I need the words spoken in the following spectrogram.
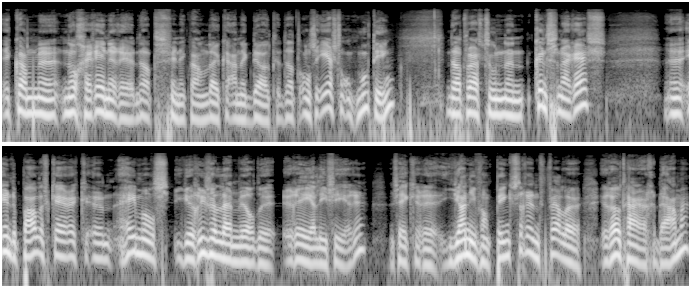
Ik kan me nog herinneren, dat vind ik wel een leuke anekdote, dat onze eerste ontmoeting, dat was toen een kunstenares uh, in de Pauluskerk een hemels Jeruzalem wilde realiseren. Een zekere Jannie van Pinkster, een felle roodharige dame.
